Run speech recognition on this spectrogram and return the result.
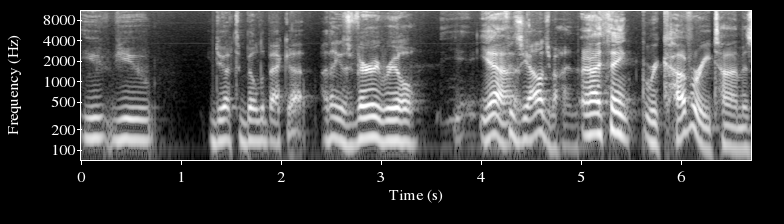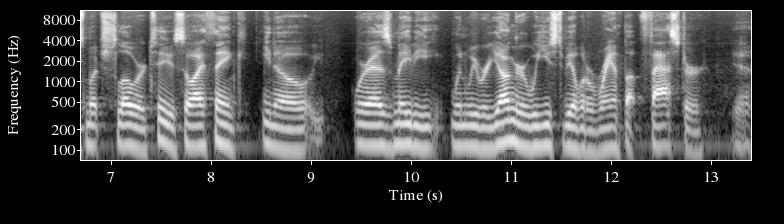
you you you do have to build it back up. I think it's very real Yeah. physiology behind that. And I think recovery time is much slower too. So I think, you know, whereas maybe when we were younger, we used to be able to ramp up faster Yeah.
